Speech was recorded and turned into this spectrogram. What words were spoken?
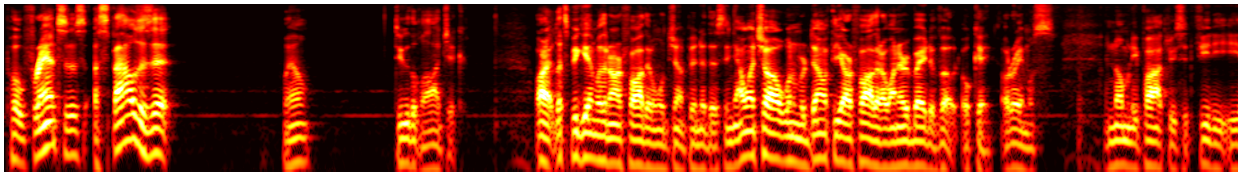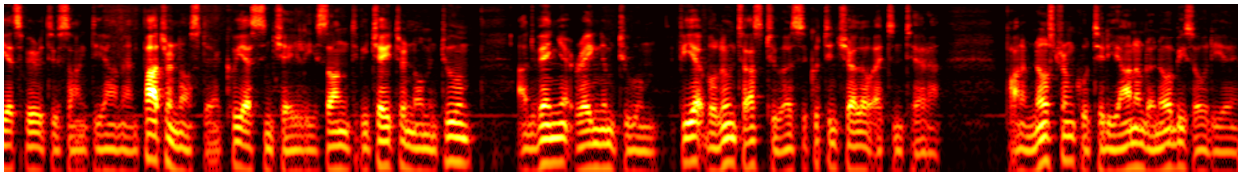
Pope Francis espouses it, well, do the logic. All right, let's begin with an Our Father and we'll jump into this. And I want y'all, when we're done with the Our Father, I want everybody to vote. Okay, oremos. In nomine Patris et Filii et Spiritus Sancti. Amen. Pater noster, qui es in celi, sanctificetur nomen tuum, adveniat regnum tuum, fiat voluntas tua sicut in cielo et in terra. Panem nostrum quotidianum da nobis odie,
